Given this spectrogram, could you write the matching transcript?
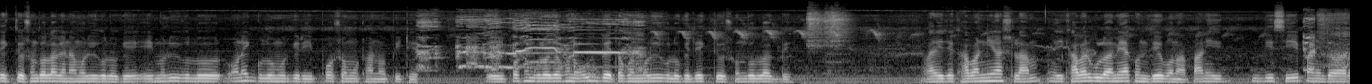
দেখতেও সুন্দর লাগে না মুরগিগুলোকে। এই মুরগিগুলোর অনেকগুলো মুরগিরই পশম উঠানো পিঠের। এই পশমগুলো যখন উঠবে, তখন মুরগিগুলোকে দেখতেও সুন্দর লাগবে। আর এই যে খাবার নিয়ে আসলাম, এই খাবারগুলো আমি এখন দেবো না। পানি দিছি, পানি দেওয়ার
